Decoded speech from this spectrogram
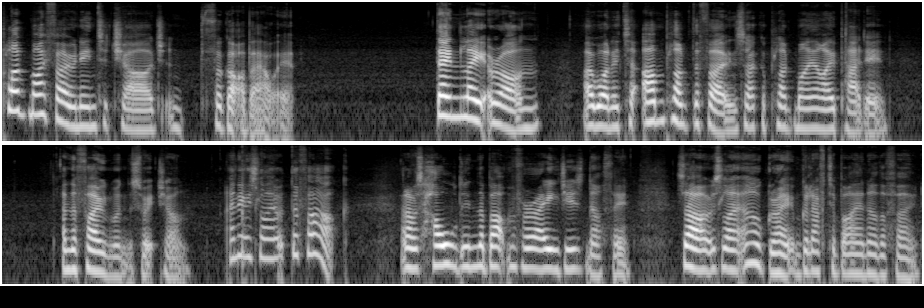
Plugged my phone in to charge and forgot about it. Then later on, I wanted to unplug the phone so I could plug my iPad in, and the phone wouldn't switch on. And it was like, what the fuck? And I was holding the button for ages, nothing. So I was like, oh great, I'm going to have to buy another phone.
